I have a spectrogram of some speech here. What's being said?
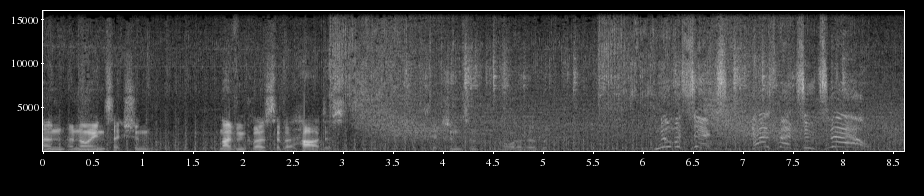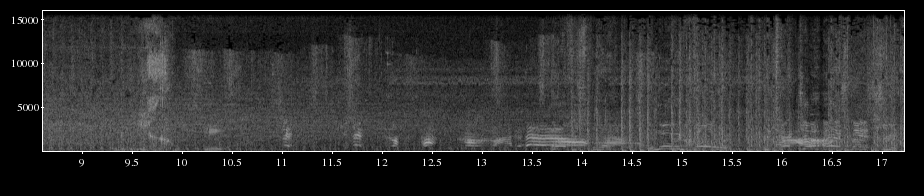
an annoying section. Not even close to the hardest sections or whatever. But Nova 6! Hazmat suits now! We're moving forward. Protect your hazmat suits.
